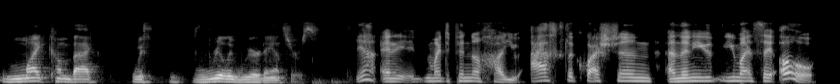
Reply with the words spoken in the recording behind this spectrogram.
might come back with really weird answers. Yeah, and it might depend on how you ask the question, and then you you might say, "Oh,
